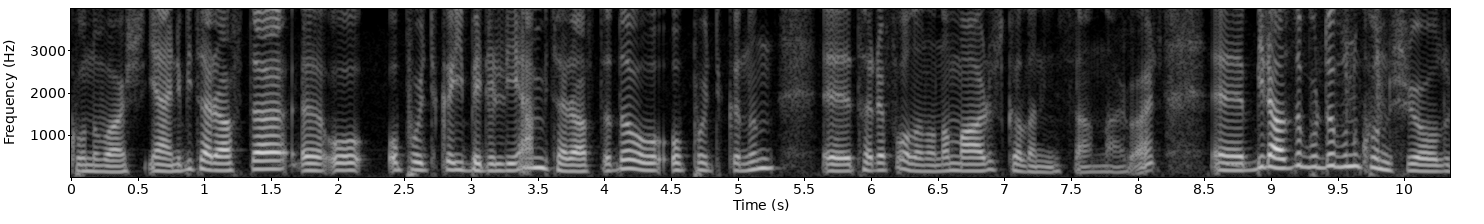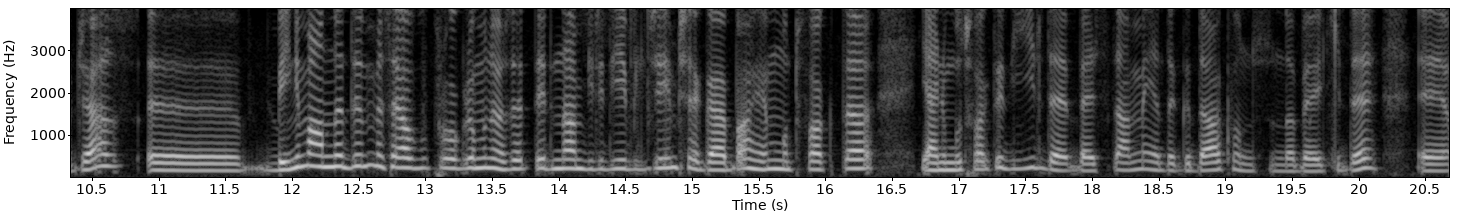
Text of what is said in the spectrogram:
konu var. Yani bir tarafta e, o o politikayı belirleyen bir tarafta da o, o politikanın e, tarafı olan ona maruz kalan insanlar var. E, biraz da burada bunu konuşuyor olacağız. E, benim anladığım mesela bu programın özetlerinden biri diyebileceğim şey galiba hem mutfakta yani mutfakta değil de beslenme ya da gıda konusunda belki de e,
